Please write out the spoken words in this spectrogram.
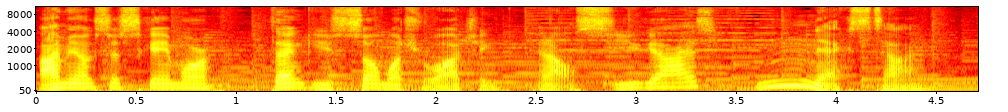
I'm Youngster Skaymore, thank you so much for watching, and I'll see you guys next time.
